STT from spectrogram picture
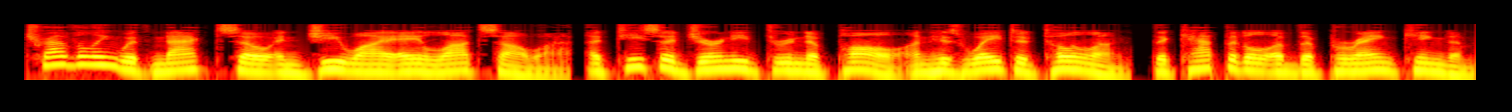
Traveling with Naktso and Gya Lotsawa, Atisa journeyed through Nepal on his way to Tolung, the capital of the Parang kingdom.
